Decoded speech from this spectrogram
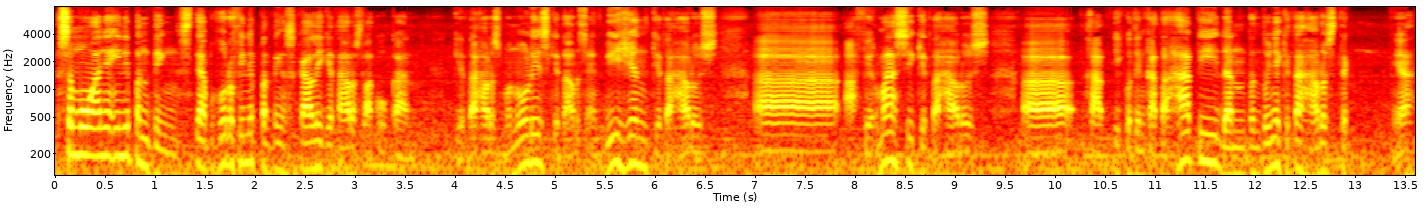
semuanya ini penting, setiap huruf ini penting sekali kita harus lakukan. Kita harus menulis, kita harus envision, kita harus uh, afirmasi, kita harus uh, ikutin kata hati, dan tentunya kita harus ya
